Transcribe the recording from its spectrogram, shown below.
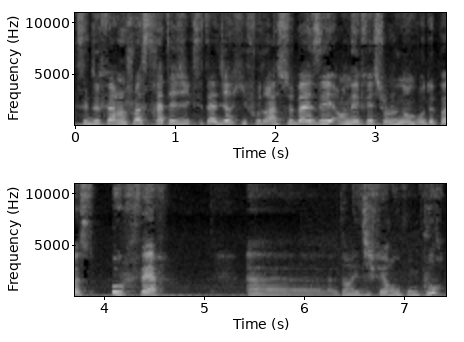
c'est de faire un choix stratégique, c'est-à-dire qu'il faudra se baser en effet sur le nombre de postes offerts euh, dans les différents concours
